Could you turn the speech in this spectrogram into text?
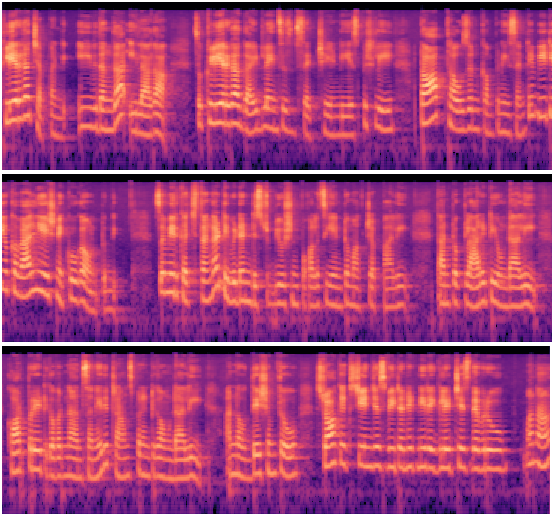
క్లియర్గా చెప్పండి. ఈ విధంగా ఇలాగా. సో క్లియర్గా గైడ్ లైన్స్ సెట్ చేయండి. ఎస్పెషలీ టాప్ థౌజండ్ కంపెనీస్ అంటే వీటి యొక్క వాల్యుయేషన్ ఎక్కువగా ఉంటుంది. సో మీరు ఖచ్చితంగా డివిడెండ్ డిస్ట్రిబ్యూషన్ పాలసీ ఏంటో మాకు చెప్పాలి. దాంట్లో క్లారిటీ ఉండాలి. కార్పొరేట్ గవర్నాన్స్ అనేది ట్రాన్స్పరెంట్గా ఉండాలి అన్న ఉద్దేశంతో స్టాక్ ఎక్స్చేంజెస్ వీటన్నిటిని రెగ్యులేట్ చేసేది ఎవరు? మన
